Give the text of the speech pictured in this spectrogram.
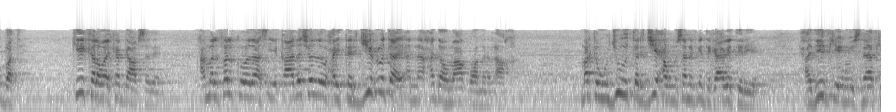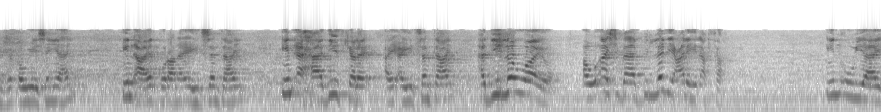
u batay kii kale way ka gaabsadeen camalfalkoodaas iyo qaadashadooda waxay tarjiix u tahay ana axadahuma aqwa min alaakhar marka wujuuhu tarjiixa u musanifka inta kaaga tiriya xadiidkii inuu isnaadkii ka qawiyeysan yahay in aayad qur-aan ay aydsan tahay in axaadiid kale ay aydsan tahay haddii loo waayo aw ashbaha biladii calayhi اlakar in uu yahay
